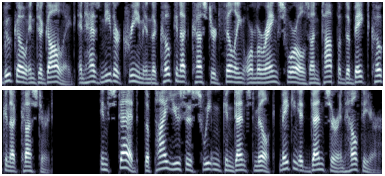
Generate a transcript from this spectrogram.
buko in Tagalog and has neither cream in the coconut custard filling or meringue swirls on top of the baked coconut custard. Instead, the pie uses sweetened condensed milk, making it denser and healthier.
